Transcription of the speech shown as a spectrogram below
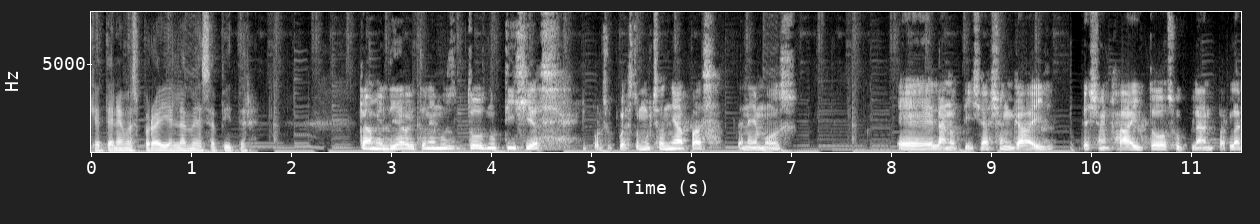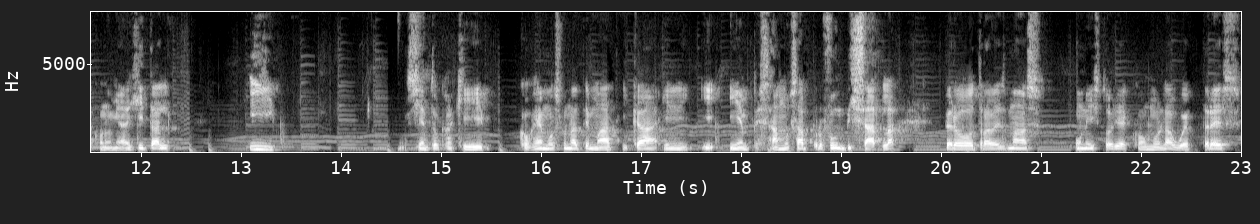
¿Qué tenemos por ahí en la mesa, Peter? Cami, el día de hoy tenemos dos noticias y por supuesto muchas ñapas. Tenemos eh, la noticia de Shanghai, de Shanghai y todo su plan para la economía digital. Y siento que aquí cogemos una temática y, y empezamos a profundizarla, pero otra vez más una historia de cómo la Web3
